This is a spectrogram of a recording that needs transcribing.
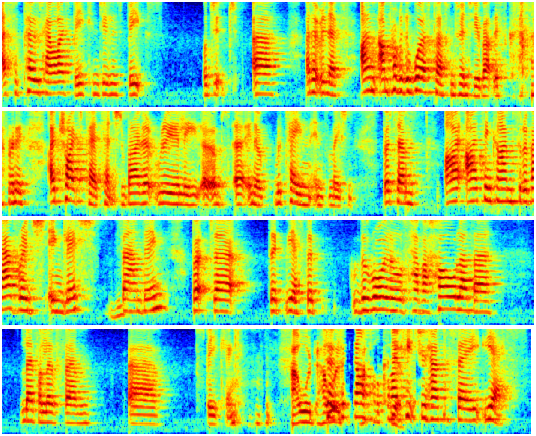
I- suppose, how I speak and Gillian speaks. Or, uh, I don't really know. I'm, I'm probably the worst person to interview about this because I really, I try to pay attention, but I don't really, uh, uh, you know, retain information. But um, I, I think I'm sort of average English sounding, but uh, the, yes, the the Royals have a whole other level of um, uh, speaking. How would how so, would, for example, can yes. I teach you how to say yes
